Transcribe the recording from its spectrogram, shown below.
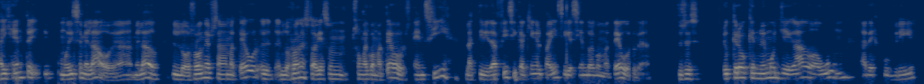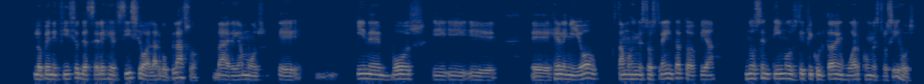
hay gente, como dice Melado, ¿verdad? Melado, los runners amateur, los runners todavía son, son algo amateurs. En sí, la actividad física aquí en el país sigue siendo algo amateur, ¿verdad? Entonces, yo creo que no hemos llegado aún a descubrir los beneficios de hacer ejercicio a largo plazo. ¿va? Digamos, eh, Ine, vos y, eh, Helen y yo estamos en nuestros 30, todavía no sentimos dificultad en jugar con nuestros hijos.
